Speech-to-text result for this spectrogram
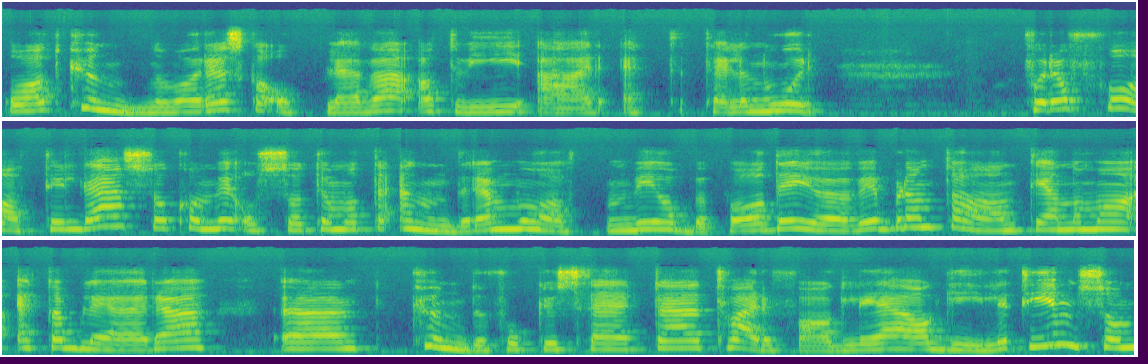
og at kundene våre skal oppleve at vi er et Telenor. For å få til det, så kommer vi også til å måtte endre måten vi jobber på. Det gjør vi bl.a. gjennom å etablere kundefokuserte, tverrfaglige, agile team som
